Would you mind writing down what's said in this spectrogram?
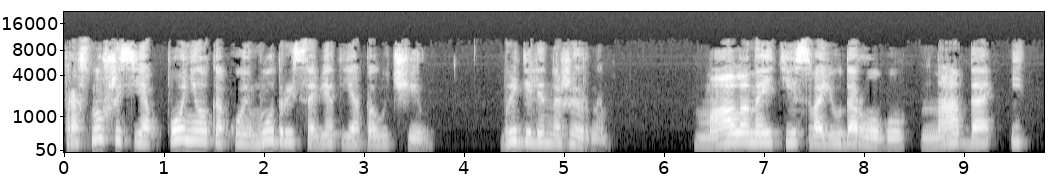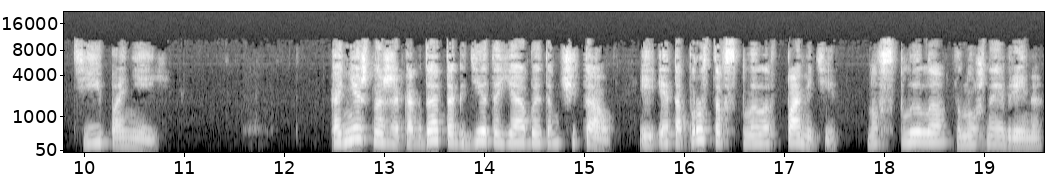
Проснувшись, я понял, какой мудрый совет я получил. Выделено жирным. Мало найти свою дорогу, надо идти по ней. Конечно же, когда-то где-то я об этом читал, и это просто всплыло в памяти, но всплыло в нужное время.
